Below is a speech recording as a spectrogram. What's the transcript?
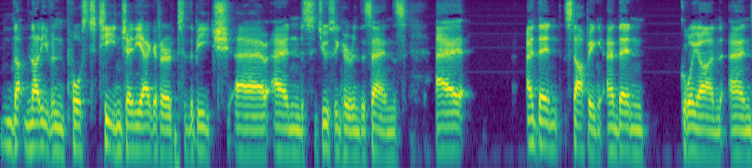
not not even post teen Jenny Agutter to the beach uh, and seducing her in the sands, uh, and then stopping and then going on and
